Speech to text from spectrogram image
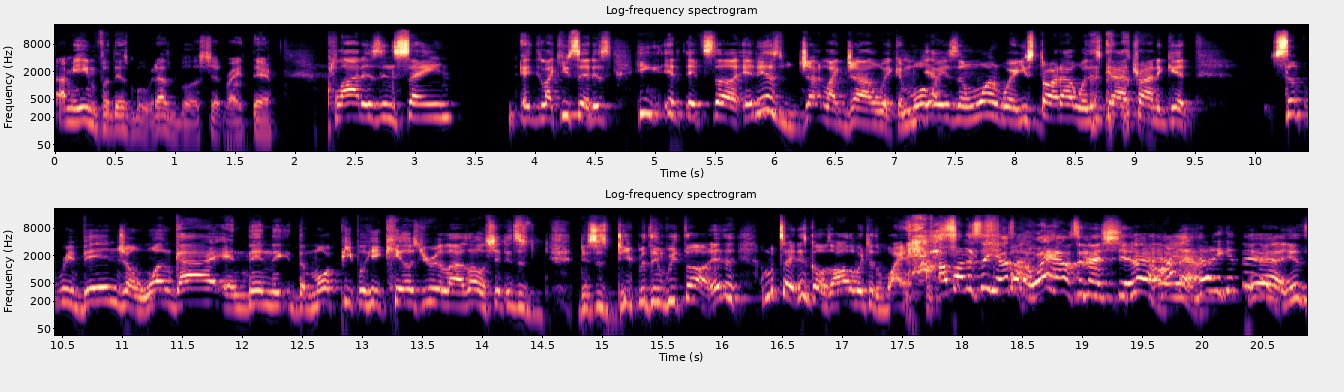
i mean even for this movie that's bullshit right there plot is insane It- like you said, it's he. It, it's uh, it is jo- like John Wick in more ways than one. Where you start out with this guy's trying to get simple revenge on one guy, and then the, the more people he kills, you realize, oh shit, this is this is deeper than we thought. It is- I'm gonna tell you, this goes all the way to the White House. I'm about to say, yeah, I saw the White House in that shit. Yeah, How oh, yeah. How did he get there? Yeah, it's-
